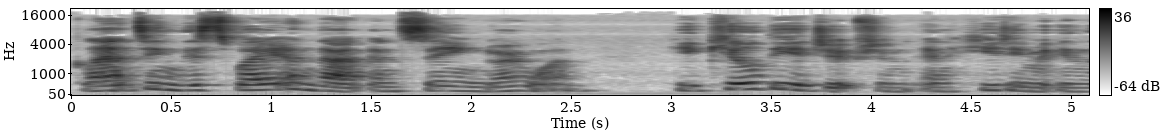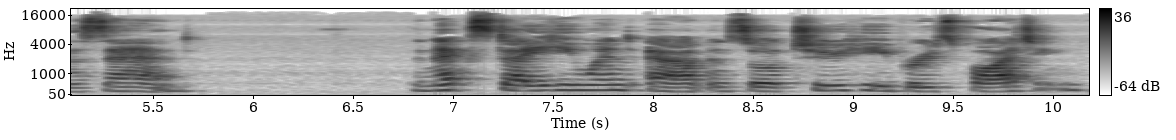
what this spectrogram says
Glancing this way and that and seeing no one, he killed the Egyptian and hid him in the sand. The next day he went out and saw two Hebrews fighting.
